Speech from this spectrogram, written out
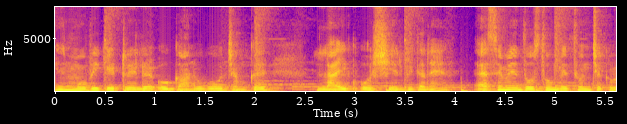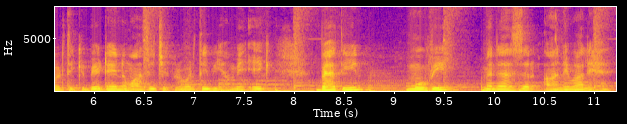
इन मूवी के ट्रेलर और गानों को जमकर लाइक और शेयर भी कर रहे हैं। ऐसे में दोस्तों, मिथुन चक्रवर्ती के बेटे नवासी चक्रवर्ती भी हमें एक बेहतरीन मूवी में नज़र आने वाले हैं,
